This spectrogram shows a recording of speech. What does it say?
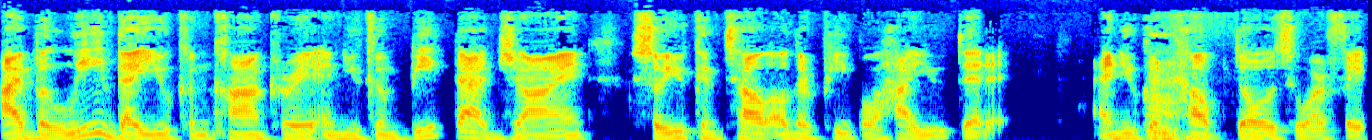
i believe that you can conquer it and you can beat that giant so you can tell other people how you did it and you can mm. help those who are facing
